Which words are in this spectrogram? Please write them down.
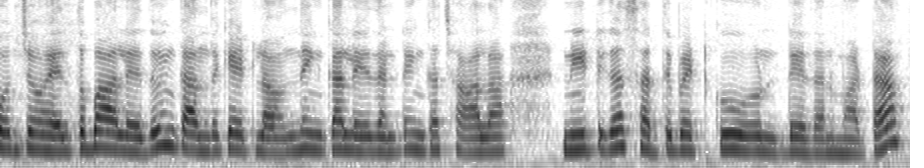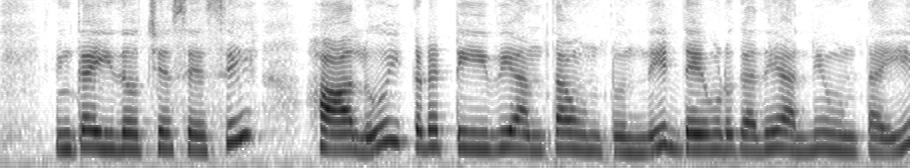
కొంచెం హెల్త్ బాగాలేదు ఇంకా అందుకే ఇట్లా ఉంది. ఇంకా లేదంటే ఇంకా చాలా నీట్గా సర్ది పెట్టుకు ఉండేదనమాట ఇంకా ఇది వచ్చేసేసి హాలు. ఇక్కడ టీవీ అంతా ఉంటుంది. దేవుడు గది అన్నీ ఉంటాయి.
